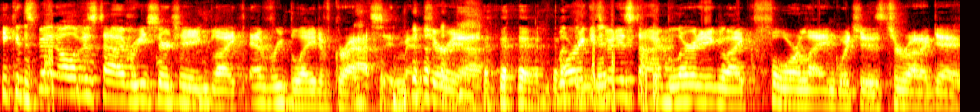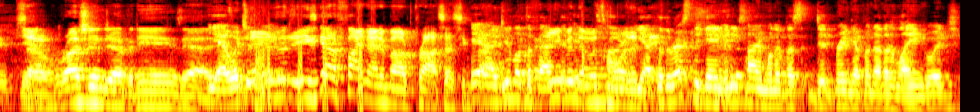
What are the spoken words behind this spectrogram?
he can spend all of his time researching like every blade of grass in Manchuria, or he can spend his time learning like four languages to run a game. So yeah, Russian, Japanese. Yeah. Yeah, which is he's got a finite amount of processing. Power. Yeah, I do love the fact even that though it's anytime- more than yeah. me. For the rest of the game, anytime one of us did bring up another language,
